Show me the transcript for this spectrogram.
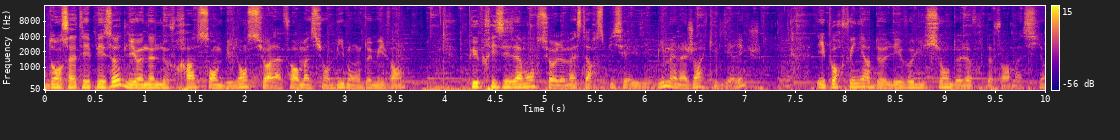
Dans cet épisode, Lionel nous fera son bilan sur la formation BIM en 2020, plus précisément sur le master spécialisé BIM Manager qu'il dirige, et pour finir de l'évolution de l'offre de formation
